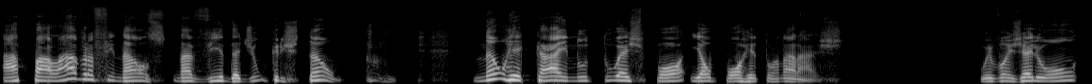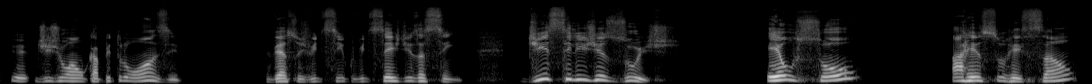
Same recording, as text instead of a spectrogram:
A palavra final na vida de um cristão não recai no tu és pó e ao pó retornarás. O Evangelho de João, capítulo 11, versos 25 e 26 diz assim: Disse-lhe Jesus: Eu sou a ressurreição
